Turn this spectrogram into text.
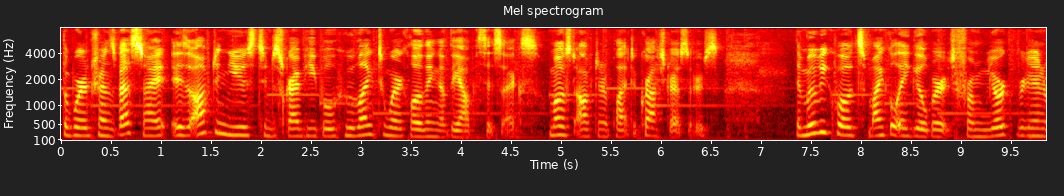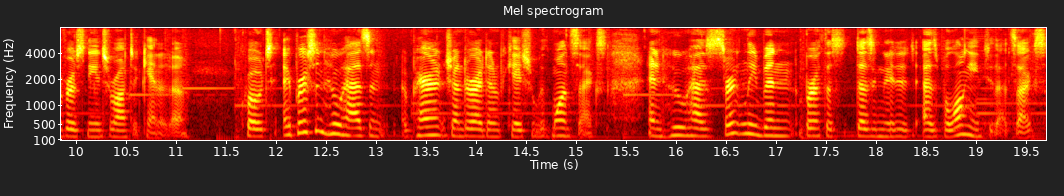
The word transvestite is often used to describe people who like to wear clothing of the opposite sex, most often applied to crossdressers. The movie quotes Michael A. Gilbert from York University in Toronto, Canada. Quote, a person who has an apparent gender identification with one sex, and who has certainly been birth designated as belonging to that sex,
